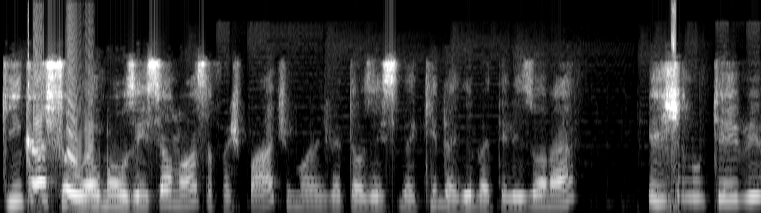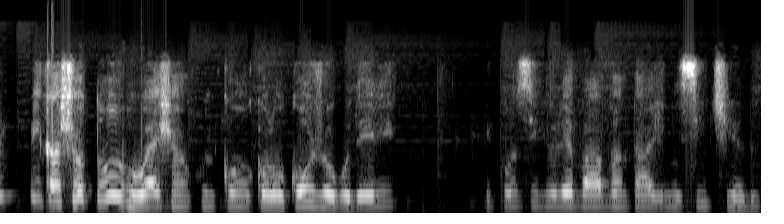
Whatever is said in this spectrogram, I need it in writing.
que encaixou. É uma ausência nossa, faz parte. Uma gente vai ter ausência daqui, dali, vai ter lesionar. A gente não teve, encaixou tudo. O West Ham colocou o jogo dele e conseguiu levar a vantagem nesse sentido.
